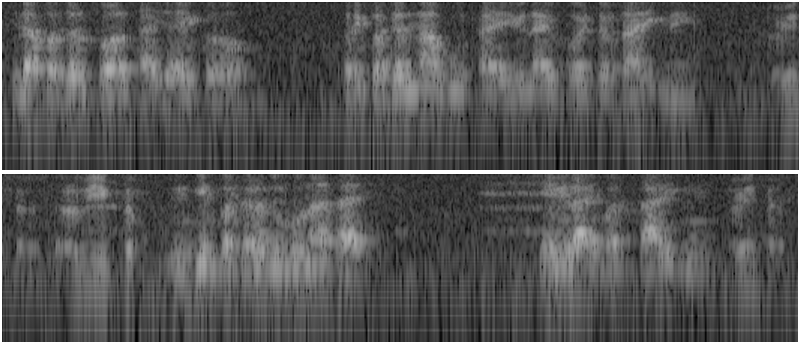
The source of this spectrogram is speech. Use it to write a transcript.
એટલે પઝલ સોલ્વ થાય જાય ખરો ફરી પઝલ ના ઉભું થાય એવી લાઈફ હોય તો સારી જ નહીં? ઘણી સરસ હળવી એકદમ. જિંદગી પઝલ જ ઉભું ના થાય. એવી લાઈફ હોય સારી જ નહીં? ઘણી સારી.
